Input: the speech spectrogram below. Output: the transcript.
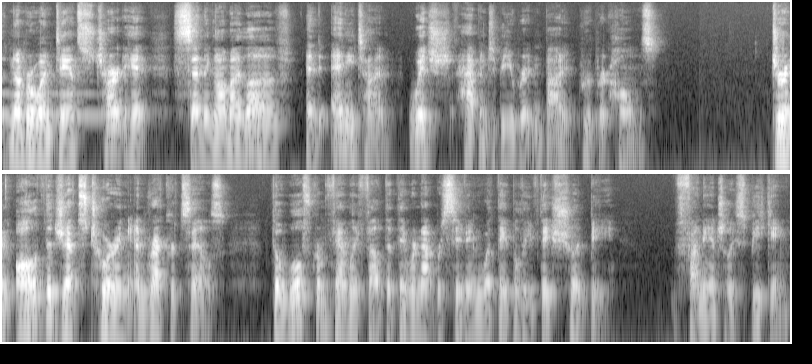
the number one dance chart hit Sending All My Love, and Anytime, which happened to be written by Rupert Holmes. During all of the Jets' touring and record sales, the Wolfgram family felt that they were not receiving what they believed they should be, financially speaking.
